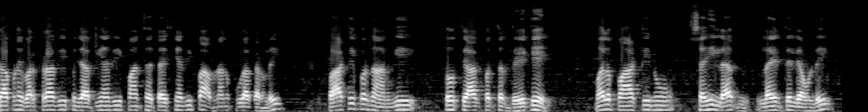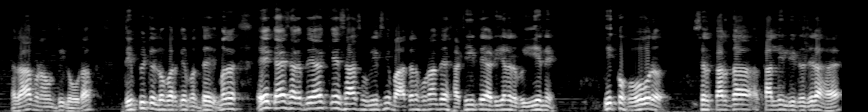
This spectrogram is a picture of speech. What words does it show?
ਆਪਣੇ ਵਰਕਰਾਂ ਦੀ, ਪੰਜਾਬੀਆਂ ਦੀ, ਪੰਥ ਹਤੈਸ਼ੀਆਂ ਦੀ ਭਾਵਨਾ ਨੂੰ ਪੂਰਾ ਕਰਨ ਲਈ ਪਾਰਟੀ ਪ੍ਰਧਾਨਗੀ ਤੋਂ ਤਿਆਗ ਪੱਤਰ ਦੇ ਕੇ ਮਤਲਬ ਪਾਰਟੀ ਨੂੰ ਸਹੀ ਲਾਈਨ ਤੇ ਲਿਆਉਣ ਲਈ ਰਾਹ ਬਣਾਉਣ ਦੀ ਲੋੜ ਆ। ਡਿਪਟੀ ਢਿੱਲੋਂ ਵਰਗੇ ਬੰਦੇ, ਮਤਲਬ ਇਹ ਕਹਿ ਸਕਦੇ ਆ ਕਿ ਸਾ ਸੁਖਬੀਰ ਸਿੰਘ ਬਾਦਲ ਹੋਰਾਂ ਦੇ ਹਠੀ ਤੇ ਅੜੀਅਲ ਰਵਈਏ ਨੇ। ਇੱਕ ਹੋਰ ਸਰਕਰਦਾ ਅਕਾਲੀ ਲੀਡਰ ਜਿਹੜਾ ਹੈ,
